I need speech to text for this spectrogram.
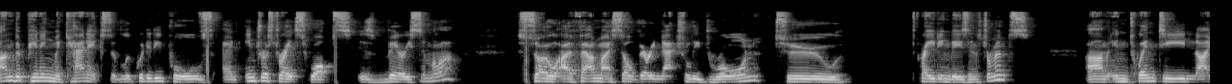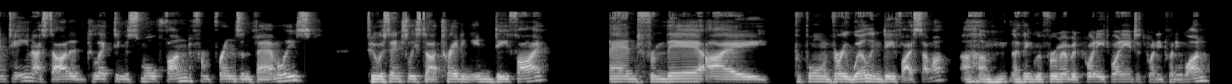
underpinning mechanics of liquidity pools and interest rate swaps is very similar. So I found myself very naturally drawn to trading these instruments. Um, in 2019, I started collecting a small fund from friends and families to essentially start trading in DeFi. And from there, I performed very well in DeFi summer. Um, I think if we remember 2020 into 2021,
